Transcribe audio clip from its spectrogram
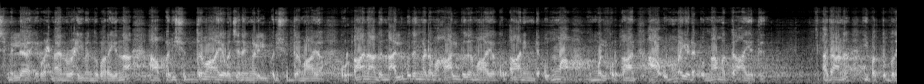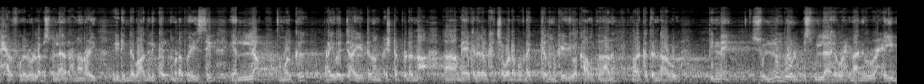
ബിസ്മില്ലാഹി റഹ്മാൻ റഹീം എന്ന് പറയുന്ന ആ പരിശുദ്ധമായ വചനങ്ങളിൽ പരിശുദ്ധമായ ഖുർആാനാകുന്ന അത്ഭുതങ്ങളുടെ മഹാത്ഭുതമായ ഖുർആാനിന്റെ ഉമ്മ ഉമ്മൽ ഖുർആൻ ആ ഉമ്മയുടെ ഒന്നാമത്തെ ആയത് അതാണ് ഈ പത്തൊമ്പത് ഹെർഫുകളുള്ള ബിസ്മില്ലാഹി റഹ്മാൻ റഹീം വീടിന്റെ വാതിലിക്കൽ നമ്മുടെ പേഴ്സിൽ എല്ലാം നമുക്ക് പ്രൈവറ്റ് ആയിട്ട് നമുക്ക് ഇഷ്ടപ്പെടുന്ന മേഖലകൾ കച്ചവടം ഒക്കെ നമുക്ക് എഴുതി വെക്കാവുന്നതാണ് വർക്കത്തുണ്ടാകും പിന്നെ ചൊല്ലുമ്പോൾ ബിസ്മില്ലാഹി റഹ്മാൻ റഹീം.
